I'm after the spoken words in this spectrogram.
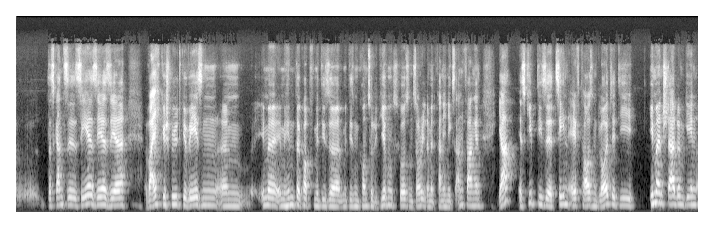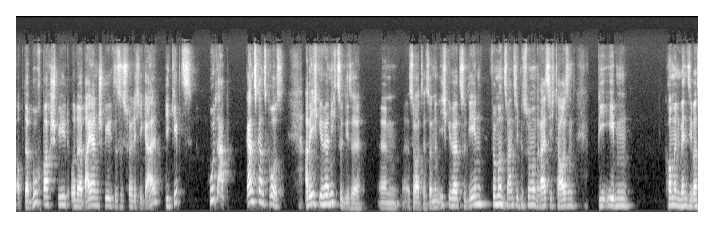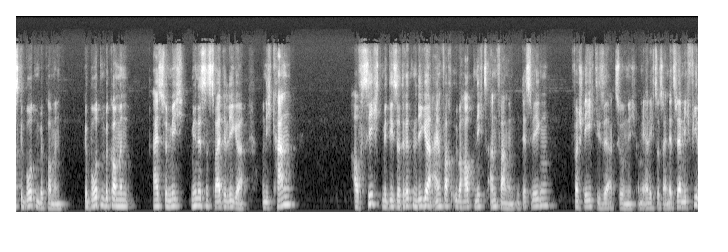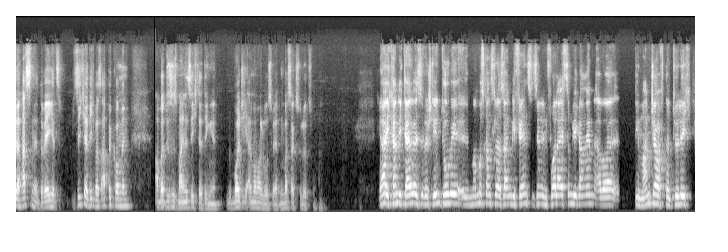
das Ganze sehr, sehr, sehr weichgespült gewesen, ähm, immer im Hinterkopf mit, dieser, mit diesem Konsolidierungskurs. Und sorry, damit kann ich nichts anfangen. Ja, es gibt diese 10.000, 11.000 Leute, die immer ins Stadion gehen, ob der Buchbach spielt oder Bayern spielt, das ist völlig egal. Die gibt's. Hut ab. Ganz, ganz groß. Aber ich gehöre nicht zu dieser ähm, Sorte, sondern ich gehöre zu den 25.000 bis 35.000, die eben kommen, wenn sie was geboten bekommen. Geboten bekommen heißt für mich mindestens zweite Liga. Und ich kann auf Sicht mit dieser dritten Liga einfach überhaupt nichts anfangen. Und deswegen verstehe ich diese Aktion nicht, um ehrlich zu sein. Jetzt werden mich viele hassen, da wäre ich jetzt sicherlich was abbekommen, aber das ist meine Sicht der Dinge. Wollte ich einfach mal loswerden. Was sagst du dazu? Ja, ich kann dich teilweise verstehen, Tobi. Man muss ganz klar sagen, die Fans sind in Vorleistung gegangen, aber die Mannschaft natürlich,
